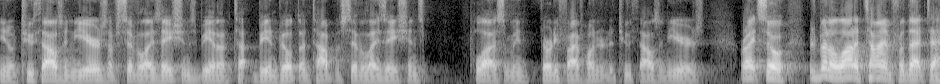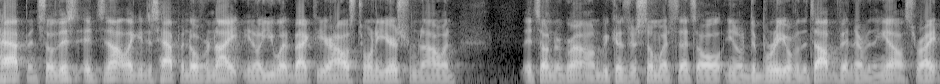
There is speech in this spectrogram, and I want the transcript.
you know 2,000 years of civilizations being, on being built on top of civilizations plus, I mean, 3,500 to 2,000 years, right? So there's been a lot of time for that to happen. So this, it's not like it just happened overnight. You know, you went back to your house 20 years from now and it's underground because there's so much that's all, you know, debris over the top of it and everything else, right?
